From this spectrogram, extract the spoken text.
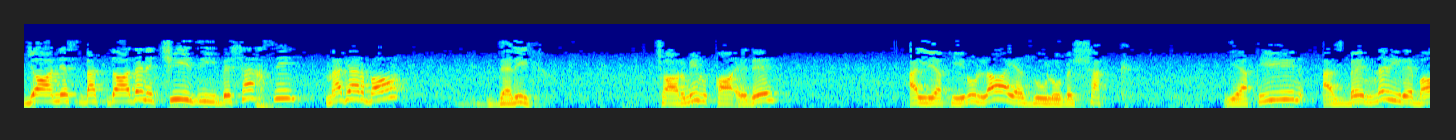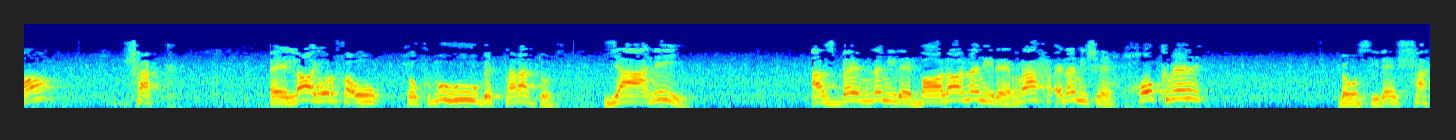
یا نسبت دادن چیزی به شخصی مگر با دلیل. چارمین قاعدة الیقین لا یزول بالشک یقین از بین نمیره با شک. ای لا یرفع حکمه بالتردد. یعنی از بین نمیره بالا نمیره رفع نمیشه. حکم به وسیله شک.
